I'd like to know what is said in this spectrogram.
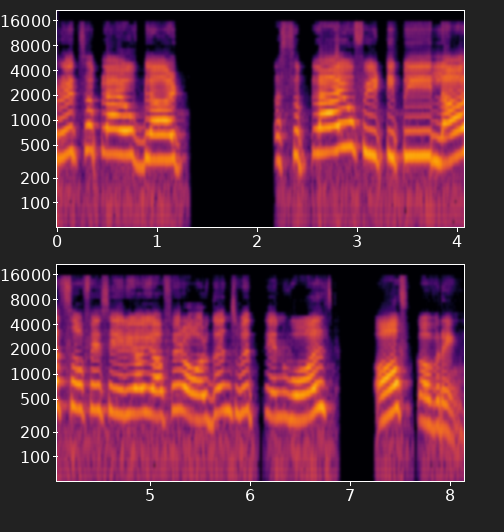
rich supply of blood, a supply of ATP, large surface area या फिर organs with thin walls of covering.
